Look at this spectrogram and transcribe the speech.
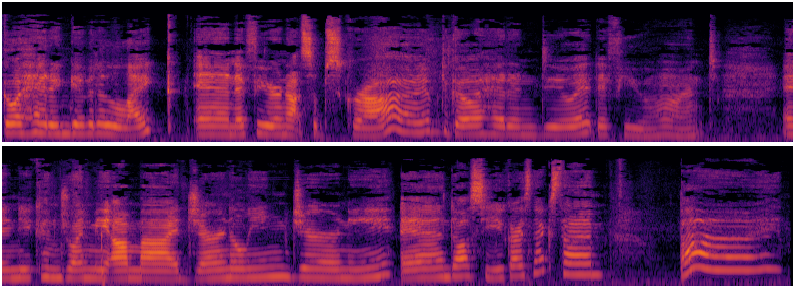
go ahead and give it a like. And if you're not subscribed, go ahead and do it if you want. And you can join me on my journaling journey. And I'll see you guys next time.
